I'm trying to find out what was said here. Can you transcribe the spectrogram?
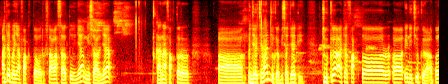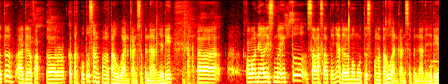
Ada banyak faktor. Salah satunya misalnya karena faktor uh, penjajahan juga bisa jadi. Juga ada faktor uh, ini juga apa itu ada faktor keterputusan pengetahuan kan sebenarnya. Jadi uh, kolonialisme itu salah satunya adalah memutus pengetahuan kan sebenarnya. Jadi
